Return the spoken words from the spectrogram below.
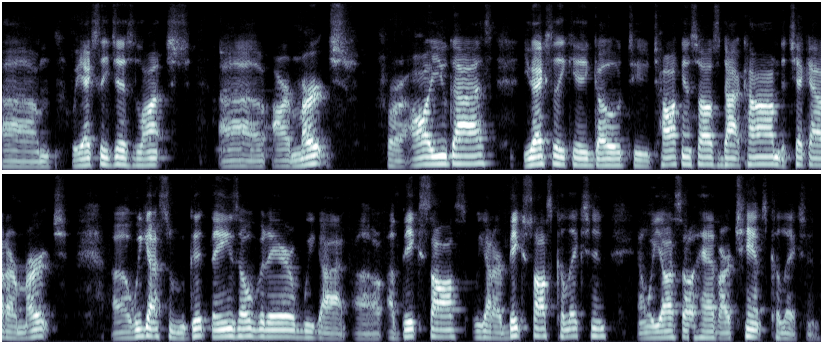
Um, we actually just launched uh, our merch for all you guys. You actually can go to talkingsauce.com to check out our merch. Uh, we got some good things over there. We got uh, a big sauce. We got our big sauce collection, and we also have our champs collection.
